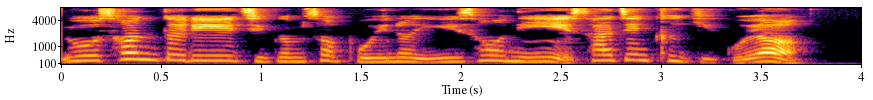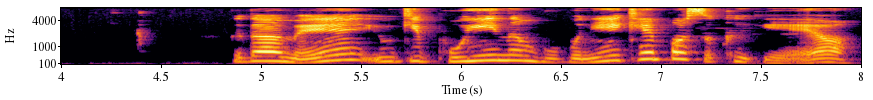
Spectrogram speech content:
요 선들이 지금 서 보이는 이 선이 사진 크기고요. 그 다음에 여기 보이는 부분이 캠퍼스 크기예요.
